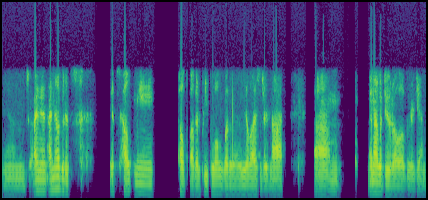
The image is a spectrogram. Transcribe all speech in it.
and I I know that it's it's helped me help other people, whether I realize it or not. Um, and I would do it all over again.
